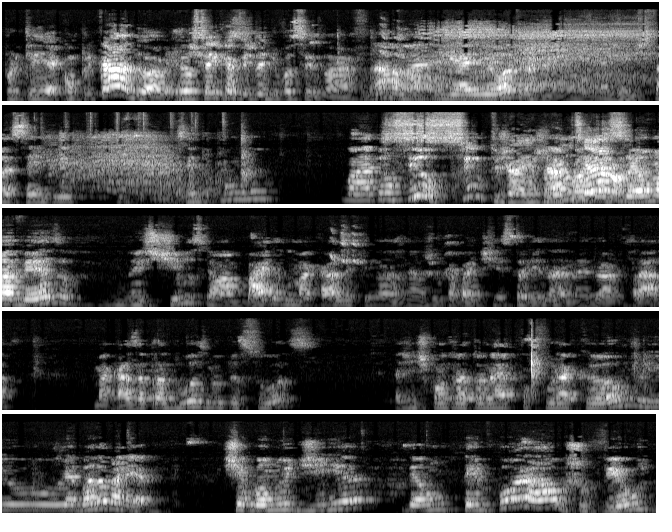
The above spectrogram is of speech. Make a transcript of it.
Porque é complicado, ó. É eu sei que a vida de vocês não é. Não, né? E aí outra, né? A gente tá sempre, sempre com uma entra um fio. Sim, tu já entra Já no aconteceu zero, né? uma vez no Estilos, que é uma baita de uma casa aqui na, na Juca Batista, ali na, na Eduardo Prado. Uma casa para duas mil pessoas. A gente contratou na época o Furacão e, o, e a Banda Vaneira. Chegou no dia, deu um temporal, choveu o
